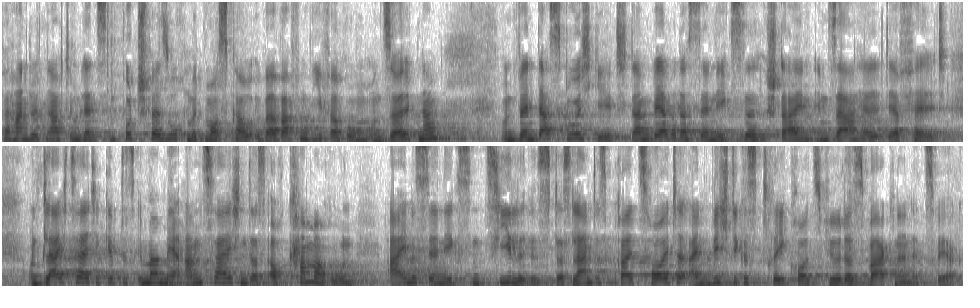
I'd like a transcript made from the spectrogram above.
verhandelt nach dem letzten Putschversuch mit Moskau über Waffenlieferungen und Söldner. Und wenn das durchgeht, dann wäre das der nächste Stein im Sahel, der fällt. Und gleichzeitig gibt es immer mehr Anzeichen, dass auch Kamerun eines der nächsten Ziele ist. Das Land ist bereits heute ein wichtiges Drehkreuz für das Wagner-Netzwerk.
